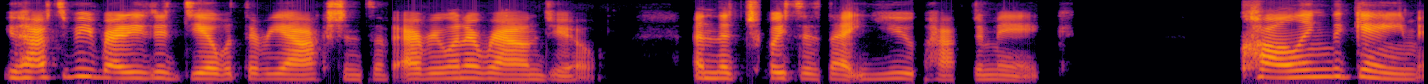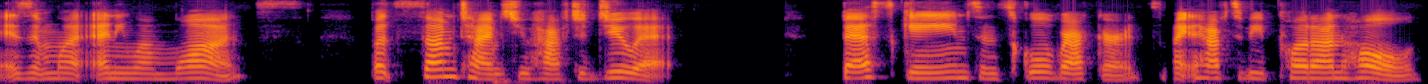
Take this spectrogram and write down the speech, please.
you have to be ready to deal with the reactions of everyone around you and the choices that you have to make. Calling the game isn't what anyone wants, but sometimes you have to do it. Best games and school records might have to be put on hold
